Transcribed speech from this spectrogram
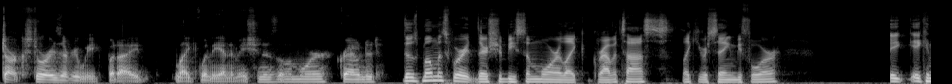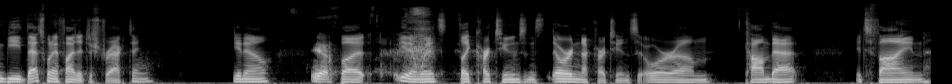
dark stories every week, but I like when the animation is a little more grounded. those moments where there should be some more like gravitas, like you were saying before, it, it can be that's when I find it distracting, you know? Yeah. But you know, when it's like cartoons and or not cartoons or um combat, it's fine.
